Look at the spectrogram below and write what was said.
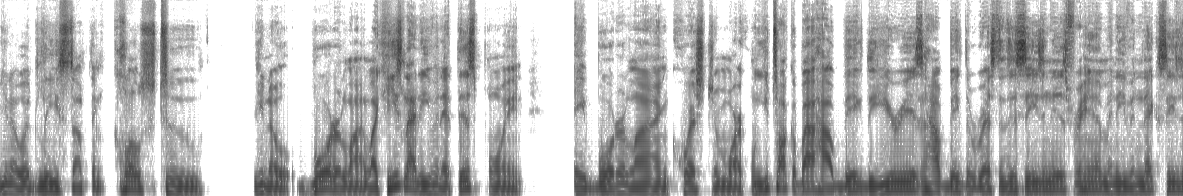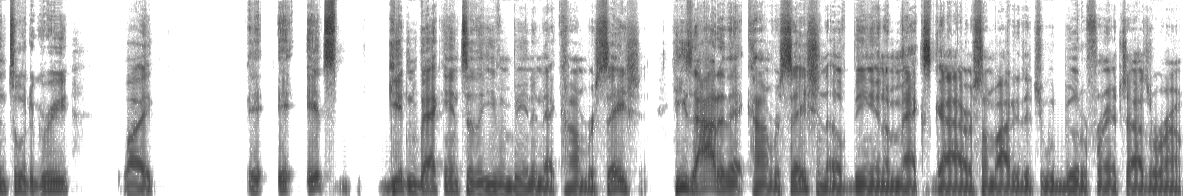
you know, at least something close to, you know, borderline. Like he's not even at this point a borderline question mark. When you talk about how big the year is and how big the rest of this season is for him, and even next season to a degree, like it, it it's getting back into the even being in that conversation. He's out of that conversation of being a max guy or somebody that you would build a franchise around.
